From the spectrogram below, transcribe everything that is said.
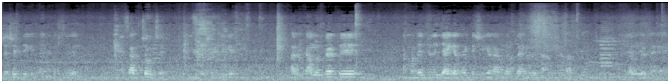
শেষের দিকে অক্সিজেন কাজ চলছে, শেষের দিকে। আর কালুরঘাটে আমাদের যদি জায়গা থাকে, সেখানে আমরা প্ল্যান কালুরঘাট। জায়গায়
